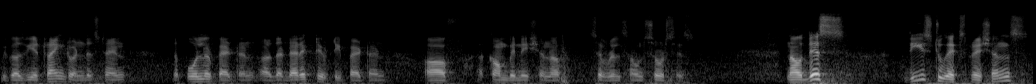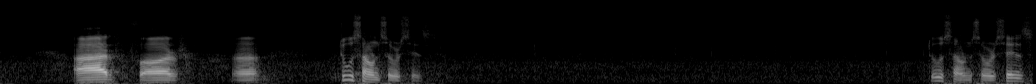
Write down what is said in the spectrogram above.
because we are trying to understand the polar pattern or the directivity pattern of a combination of several sound sources. Now, this these two expressions are for uh, two sound sources. Two sound sources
